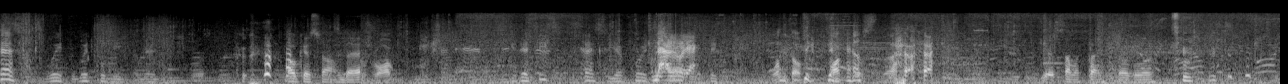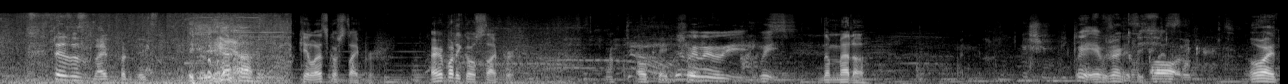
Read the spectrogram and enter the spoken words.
Yes, wait, wait for me. Okay. Okay, so I'm dead. What's wrong? This is yes, you're first. What the fuck was that? Yes, I'm a time traveler. There's a sniper next. okay, let's go sniper. Everybody go sniper. Okay, Wait, sure. wait, wait, wait. The meta. Wait, Evgenko. Oh, uh, Alright,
